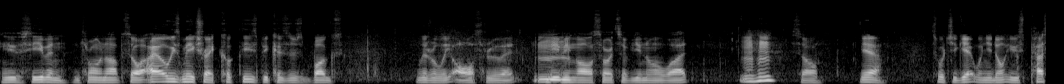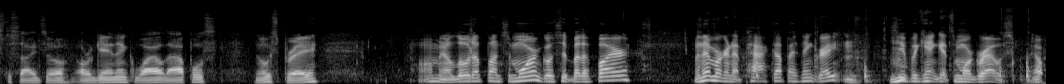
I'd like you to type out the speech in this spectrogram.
he was heaving and throwing up. So I always make sure I cook these because there's bugs literally all through it, Mm. leaving all sorts of you know what. Mm-hmm. So yeah, that's what you get when you don't use pesticides. So organic, wild apples, no spray. I'm gonna load up on some more, and go sit by the fire, and then we're gonna pack up, I think, right? And see if we can't get some more grouse. Yep.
